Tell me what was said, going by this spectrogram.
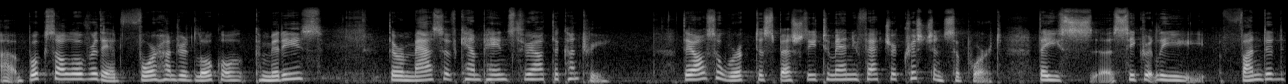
uh, books all over. They had 400 local committees. There were massive campaigns throughout the country. They also worked especially to manufacture Christian support. They uh, secretly funded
